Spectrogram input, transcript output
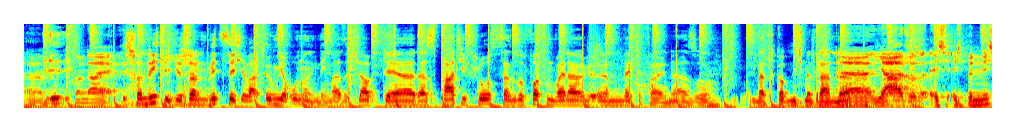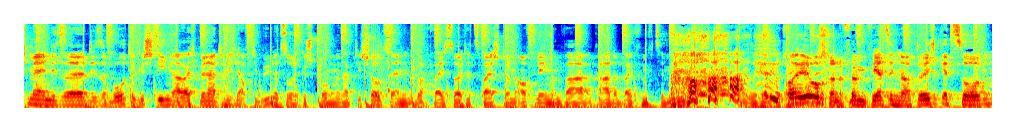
Ähm, von daher. ist schon richtig, ist schon witzig, aber irgendwie auch unangenehm. Also ich glaube, das Partyfloh ist dann sofort vom Weiter ähm, weggefallen, ne? Also das kommt nicht mehr dran, ne? Äh, ja, also ich, ich bin nicht mehr in diese, diese Boote gestiegen, aber ich bin natürlich auf die Bühne zurückgesprungen und habe die Show zu Ende gebracht, weil ich sollte zwei Stunden auflegen und war gerade bei 15 Minuten. Also ich habe Oh, natürlich jo. eine Stunde 45 noch durchgezogen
